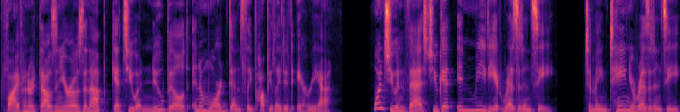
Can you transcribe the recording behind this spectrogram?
500,000 euros and up gets you a new build in a more densely populated area. Once you invest, you get immediate residency. To maintain your residency,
